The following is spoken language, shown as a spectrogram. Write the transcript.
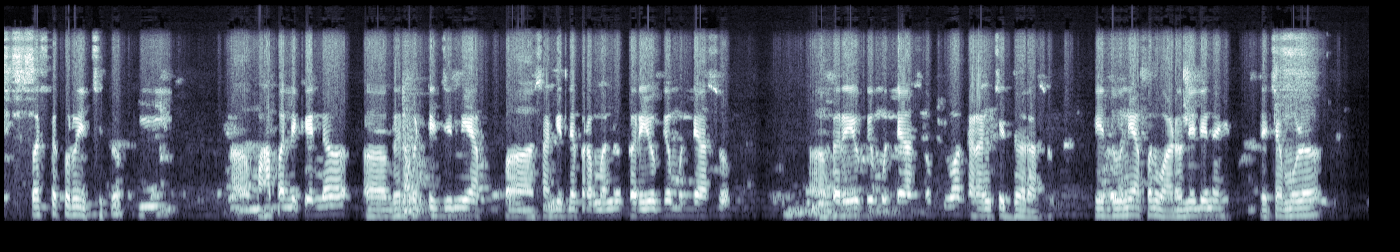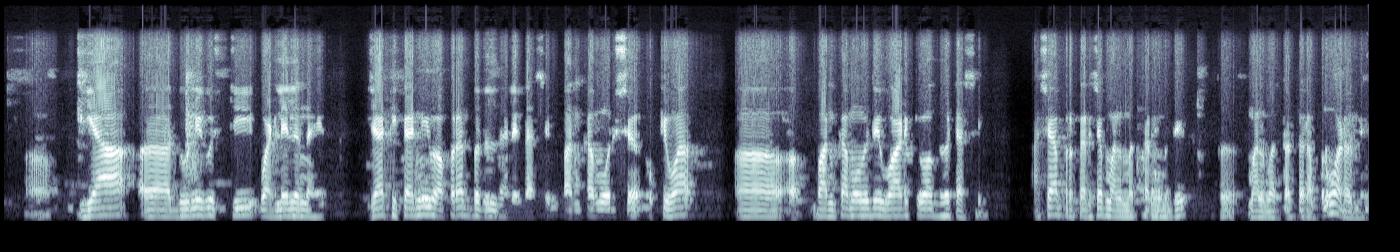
स्पष्ट करू इच्छितो की महापालिकेनं घरपट्टी जी मी सांगितल्याप्रमाणे करयोग्य मूल्य असो करयोग्य मूल्य असो किंवा करांचे दर असो हे दोन्ही आपण वाढवलेले नाहीत. त्याच्यामुळं या दोन्ही गोष्टी वाढलेल्या नाहीत. ज्या ठिकाणी वापरात बदल झालेला असेल बांधकाम वर्ष किंवा बांधकामामध्ये वाढ किंवा घट असेल अशा प्रकारच्या मालमत्तांमध्ये मालमत्ता कर आपण वाढवले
